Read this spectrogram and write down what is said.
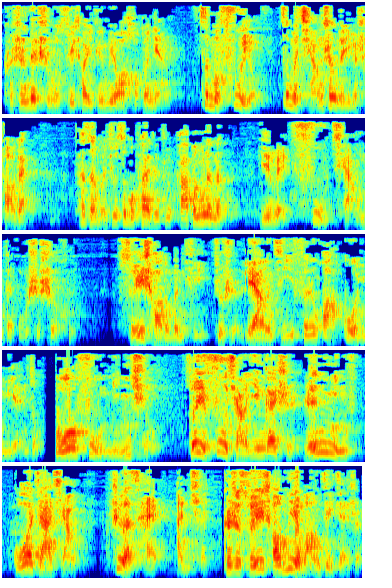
可是那时候隋朝已经灭亡好多年了，这么富有。这么强盛的一个朝代，它怎么就这么快的就嘎崩了呢？因为富强的不是社会。隋朝的问题就是两极分化过于严重，国富民穷，所以富强应该是人民国家强，这才安全。可是隋朝灭亡这件事，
